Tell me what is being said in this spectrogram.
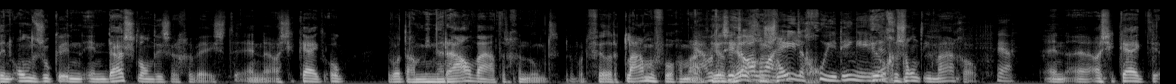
in onderzoeken in, in Duitsland is er geweest... en als je kijkt ook, er wordt dan mineraalwater genoemd. Er wordt veel reclame voor gemaakt. Ja, want er zitten allemaal gezond, hele goede dingen in. Heel hè? gezond imago. Ja. En uh, als je kijkt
